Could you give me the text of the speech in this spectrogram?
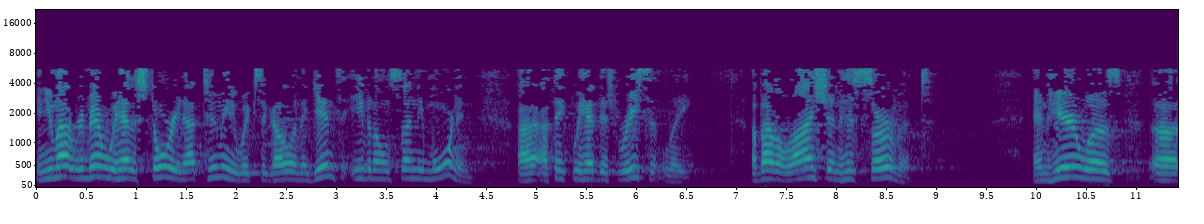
And you might remember we had a story not too many weeks ago, and again, even on Sunday morning. I, I think we had this recently about Elisha and his servant. And here was uh,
